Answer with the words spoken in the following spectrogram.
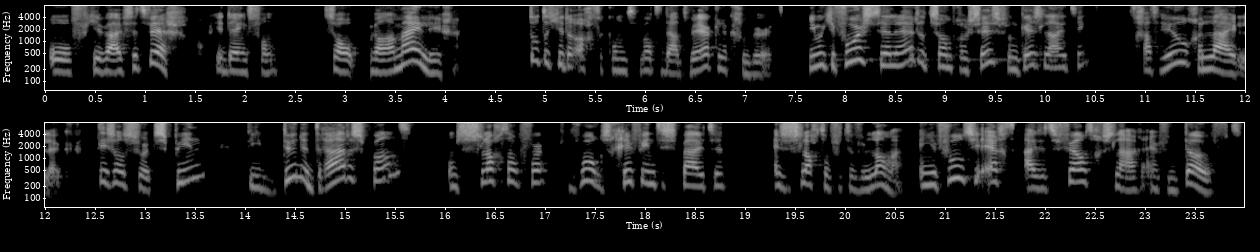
Of je wuift het weg. Of je denkt van, het zal wel aan mij liggen. totdat je erachter komt wat er daadwerkelijk gebeurt. Je moet je voorstellen hè, dat zo'n proces van gaslighting, het gaat heel geleidelijk. Het is als een soort spin die dunne draden spant om slachtoffer vervolgens gif in te spuiten en zijn slachtoffer te verlammen. En je voelt je echt uit het veld geslagen en verdoofd.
